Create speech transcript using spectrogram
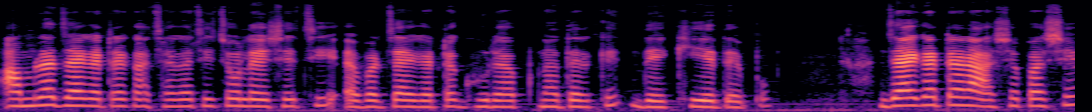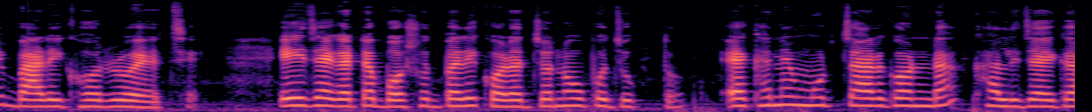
আমরা জায়গাটার কাছাকাছি চলে এসেছি, এবার জায়গাটা ঘুরে আপনাদেরকে দেখিয়ে দেব। জায়গাটার আশেপাশে বাড়ি ঘর রয়েছে। এই জায়গাটা বসতবাড়ি করার জন্য উপযুক্ত। এখানে মোট চার গন্ডা খালি জায়গা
